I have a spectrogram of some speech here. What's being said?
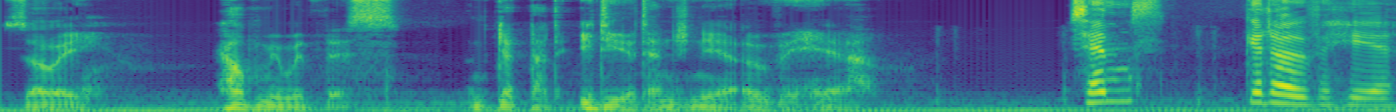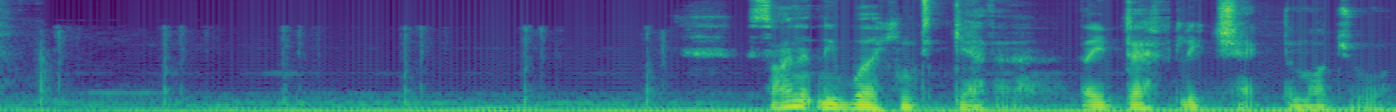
Zoe, help me with this, and get that idiot engineer over here. Thames, get over here. Silently working together, they deftly checked the module,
